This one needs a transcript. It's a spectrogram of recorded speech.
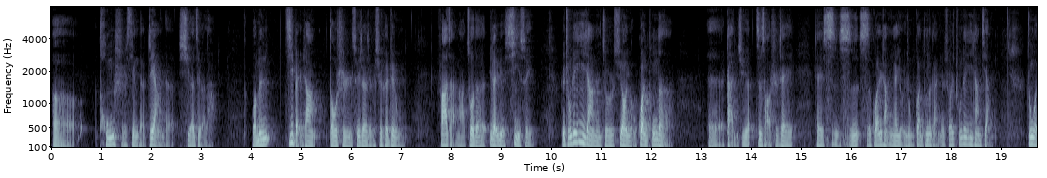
呃通识性的这样的学者了。我们基本上都是随着这个学科这种发展啊，做的越来越细碎。所以从这意义上呢，就是需要有贯通的呃感觉，至少是在在史实史观上应该有一种贯通的感觉。所以从这意义上讲，中国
